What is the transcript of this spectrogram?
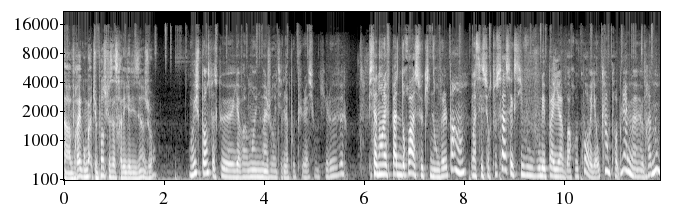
un, vrai combat. Tu penses que ça sera légalisé un jour? Oui, je pense, parce qu'il y a vraiment une majorité de la population qui le veut. Puis ça n'enlève pas de droit à ceux qui n'en veulent pas. Hein. Moi, c'est surtout ça, c'est que si vous ne voulez pas y avoir recours, il n'y a aucun problème, euh, vraiment.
